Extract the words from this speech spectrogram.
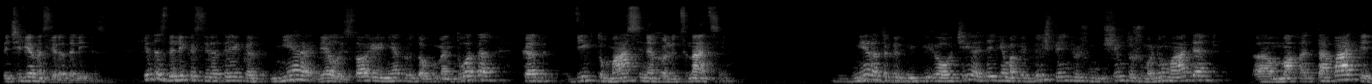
Tai čia vienas yra dalykas. Kitas dalykas yra tai, kad nėra vėl istorijoje niekur dokumentuota, kad vyktų masinė halucinacija. Nėra tokio, o čia yra teigiama, kad virš 500 žmonių matė tą patį,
